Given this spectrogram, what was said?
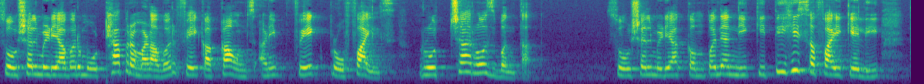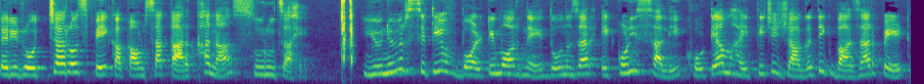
सोशल मीडियावर मोठ्या प्रमाणावर फेक अकाउंट्स आणि फेक प्रोफाईल्स रोजच्या रोज बनतात. सोशल मीडिया कंपन्यांनी कितीही सफाई केली तरी रोजच्या रोज फेक अकाउंटचा कारखाना सुरूच आहे. युनिव्हर्सिटी ऑफ बॉल्टिमॉरने दोन हजार एकोणीस साली खोट्या माहितीची जागतिक बाजारपेठ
